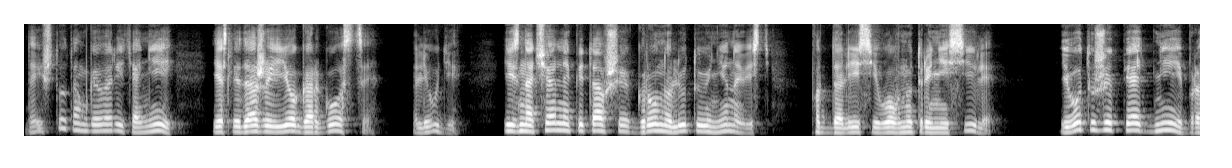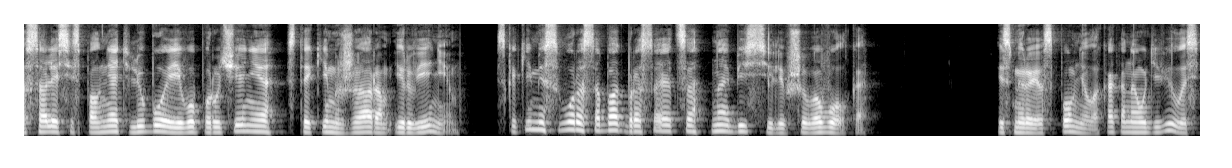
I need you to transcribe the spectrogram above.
Да и что там говорить о ней, если даже ее горгосцы, люди, изначально питавшие Грону лютую ненависть, поддались его внутренней силе, и вот уже пять дней бросались исполнять любое его поручение с таким жаром и рвением, с какими свора собак бросается на обессилевшего волка. Эсмирея вспомнила, как она удивилась,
